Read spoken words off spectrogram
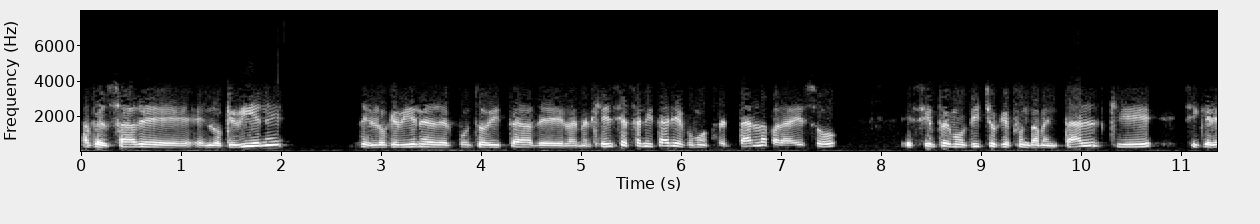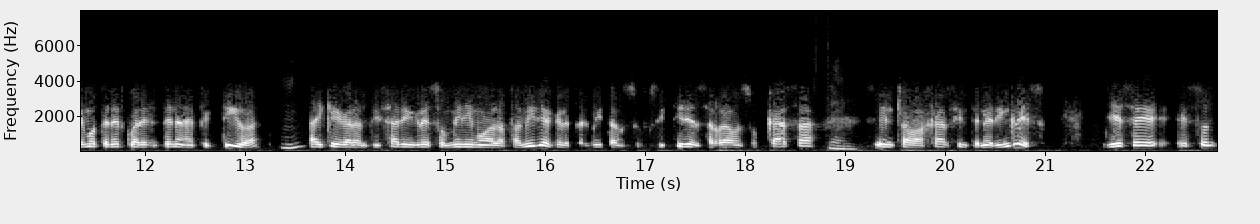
a pensar eh, en lo que viene, de lo que viene desde el punto de vista de la emergencia sanitaria, cómo enfrentarla. Para eso eh, siempre hemos dicho que es fundamental que si queremos tener cuarentenas efectivas, mm. hay que garantizar ingresos mínimos a las familias que les permitan subsistir encerrados en sus casas, sin trabajar, sin tener ingresos. Y ese, son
